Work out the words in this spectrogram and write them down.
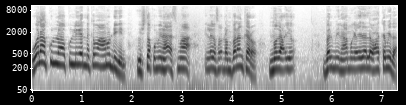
Walaa kuluhaa kulligeedna kama aanu dhigin. Yushtaqu minha asmaa. In laga soo dhambalan karo magacyo bal minhaa magacyada alle waxaa ka mid a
